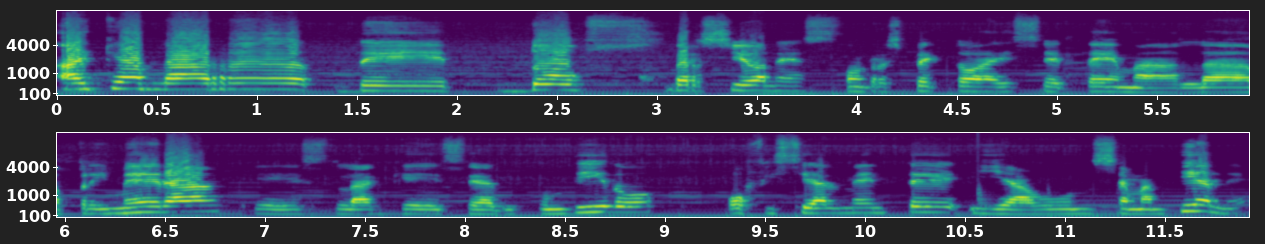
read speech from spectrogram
Hay que hablar eh, de dos versiones con respecto a ese tema. La primera, que es la que se ha difundido, oficialmente y aún se mantiene,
